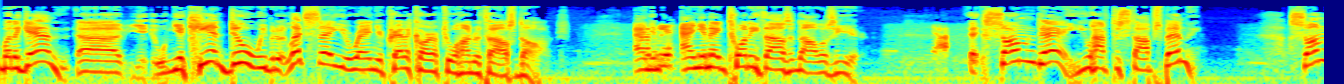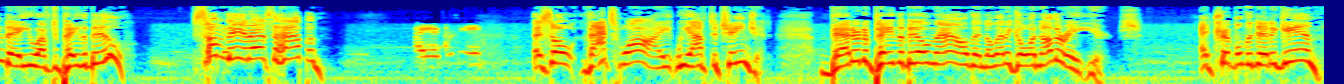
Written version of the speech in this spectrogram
but again, uh, you, you can't do what we've been doing. Let's say you ran your credit card up to $100,000 and you, and you make $20,000 a year. yeah. Eh, Someday you have to stop spending. Someday you have to pay the bill. Someday it has to happen. I agree. And so that's why we have to change it. Better to pay the bill now than to let it go another eight years and triple the debt again.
